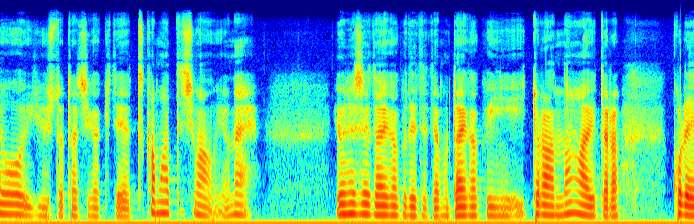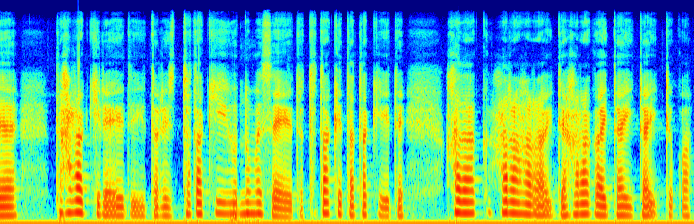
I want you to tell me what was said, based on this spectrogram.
勝いう人たちが来て捕まってしまうんよね。4年生大学出てても大学院行っとらんな、言ったら、これ、腹きれいで言ったり、叩きのめせって、叩け叩けで、腹、腹腹いて、腹が痛い痛いとか、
